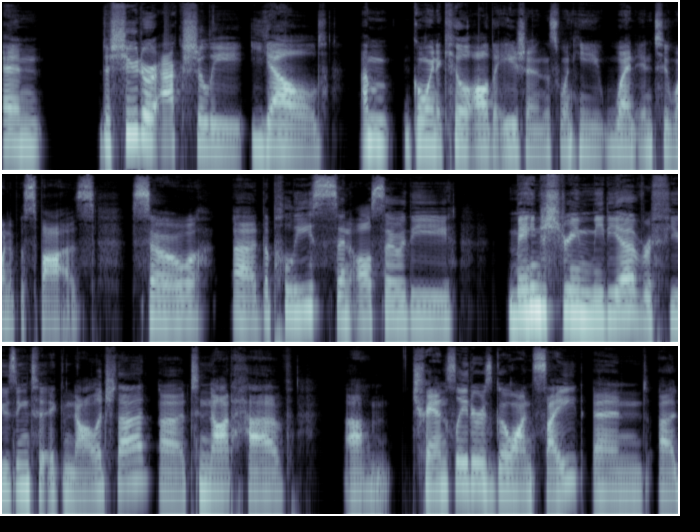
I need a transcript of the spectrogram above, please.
and the shooter actually yelled, I'm going to kill all the Asians when he went into one of the spas. So uh, the police and also the mainstream media refusing to acknowledge that, uh, to not have um, translators go on site and uh,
